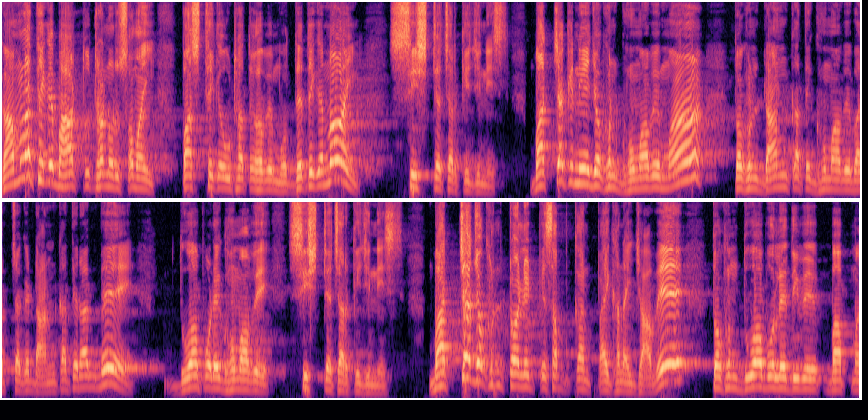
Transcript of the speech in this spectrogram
গামলা থেকে ভাত উঠানোর সময় পাশ থেকে উঠাতে হবে, মধ্যে থেকে নয়। শিষ্টাচার কি জিনিস? বাচ্চাকে নিয়ে যখন ঘুমাবে মা, তখন ডান কাতে ঘুমাবে, বাচ্চাকে ডান কাতে রাখবে, দোয়া পড়ে ঘুমাবে। শিষ্টাচার কি জিনিস? বাচ্চা যখন টয়লেট পেশাব পায়খানায় যাবে, তখন দোয়া বলে দিবে, বাপ মা,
